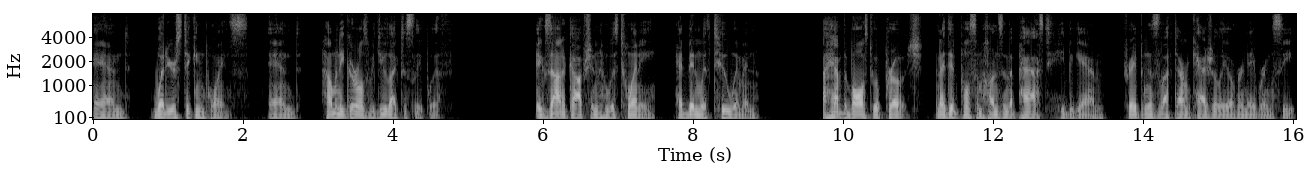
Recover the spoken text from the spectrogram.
And what are your sticking points? And how many girls would you like to sleep with? Exotic Option, who was 20, had been with two women. I have the balls to approach, and I did pull some Huns in the past, he began, draping his left arm casually over a neighboring seat.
